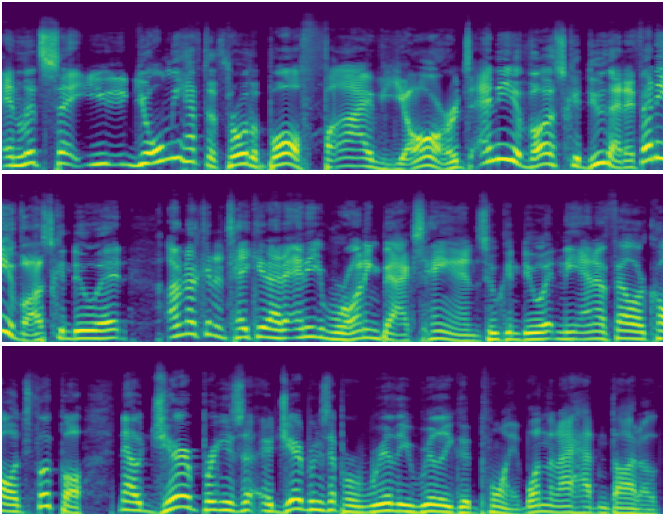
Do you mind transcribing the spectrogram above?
and let's say you, you only have to throw the ball five yards, any of us could do that. If any of us can do it, I'm not going to take it out of any running back's hands who can do it in the NFL or college football. Now, Jared brings Jared brings up a really really good point, one that I hadn't thought of.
